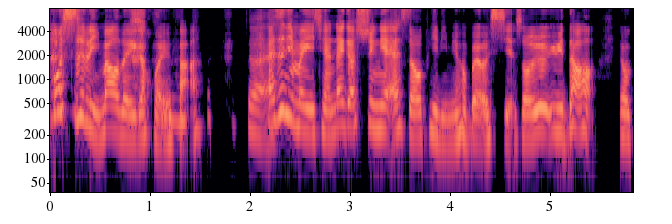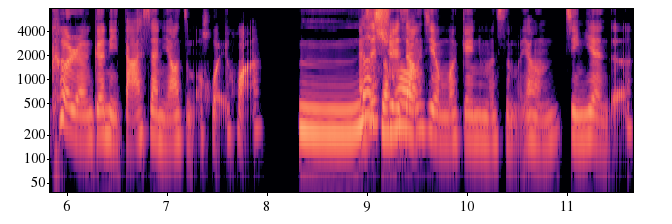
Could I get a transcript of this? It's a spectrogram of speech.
不失礼貌的一个回法。对，还是你们以前那个训练 SOP 里面会不会有写说，就遇到有客人跟你搭讪，你要怎么回话？嗯，那时候学长姐有没有给你们什么样经验的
